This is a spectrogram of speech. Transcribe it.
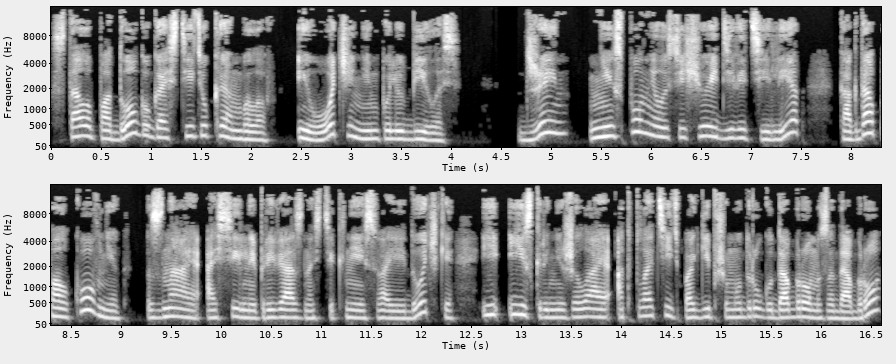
стала подолгу гостить у Кэмпбеллов и очень им полюбилась. Джейн не исполнилось еще и девяти лет, когда полковник, зная о сильной привязанности к ней своей дочки и искренне желая отплатить погибшему другу добром за добро,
